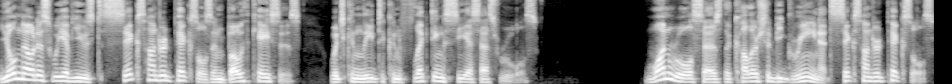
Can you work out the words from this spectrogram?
You'll notice we have used 600 pixels in both cases, which can lead to conflicting CSS rules. One rule says the color should be green at 600 pixels,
